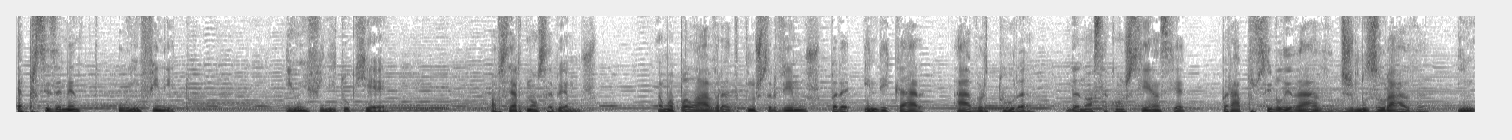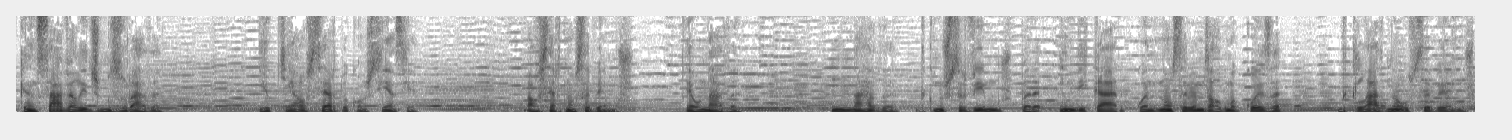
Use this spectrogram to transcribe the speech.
é precisamente o infinito. E o infinito o que é? Ao certo não sabemos. É uma palavra de que nos servimos para indicar a abertura da nossa consciência para a possibilidade desmesurada, incansável e desmesurada. E o que é ao certo a consciência? Ao certo não sabemos. É o nada. Um nada de que nos servimos para indicar, quando não sabemos alguma coisa, de que lado não o sabemos.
